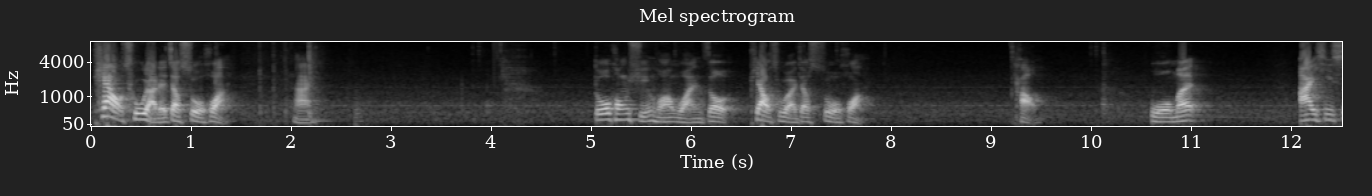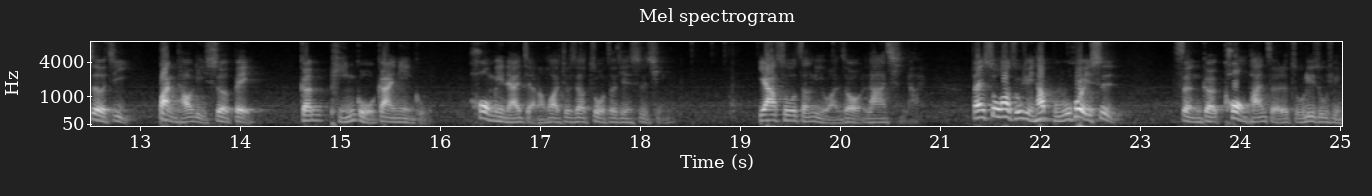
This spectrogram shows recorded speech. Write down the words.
跳出来的叫塑化，来多空循环完之后跳出来叫塑化。好，我们 IC 设计半导体设备。跟苹果概念股后面来讲的话，就是要做这件事情，压缩整理完之后拉起来。但说话族群它不会是整个控盘者的主力族群，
